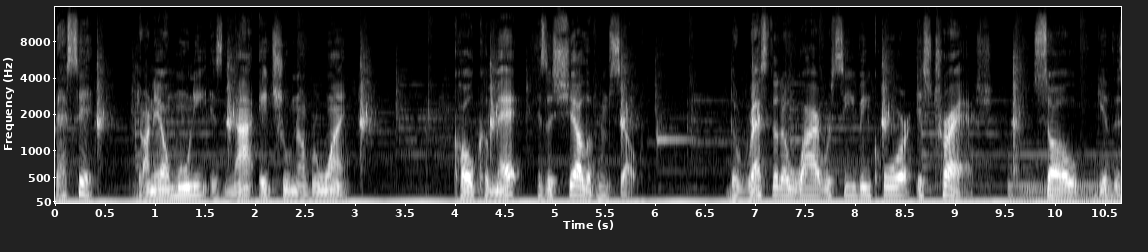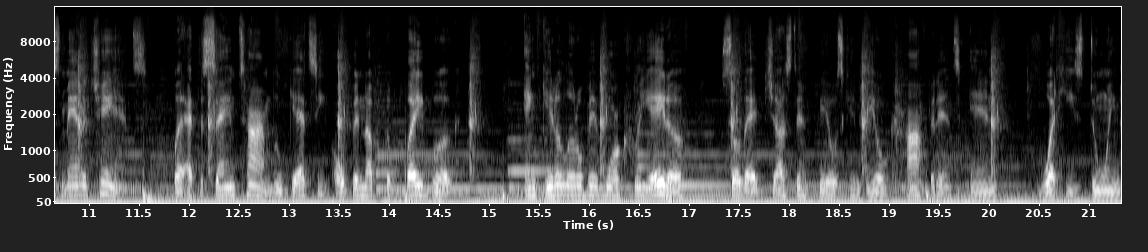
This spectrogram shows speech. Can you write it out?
That's it. Darnell Mooney is not a true number one. Cole Kmet is a shell of himself. The rest of the wide receiving corps is trash. So give this man a chance. But at the same time, Luke Getsy, open up the playbook and get a little bit more creative so that Justin Fields can build confidence in what he's doing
